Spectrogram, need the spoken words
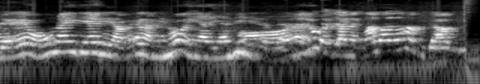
တ်တယ်ဝုံတိုင်းကျဲနေတာပဲအဲ့ဒါမင်းတို့အရင်ရန်ပြနေတယ်ဗျာလူကကြားနေငါသားသားမှမကြားဘူး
